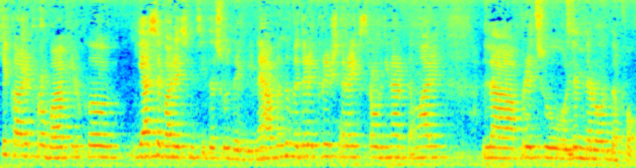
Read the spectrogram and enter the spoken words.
pe care probabil că ea se va resimți destul de bine, având în vedere creșterea extraordinar de mare la prețul lemnelor de foc.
